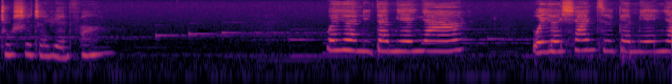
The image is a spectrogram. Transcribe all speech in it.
注视着远方。我有你的绵羊，我有箱子的绵羊，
